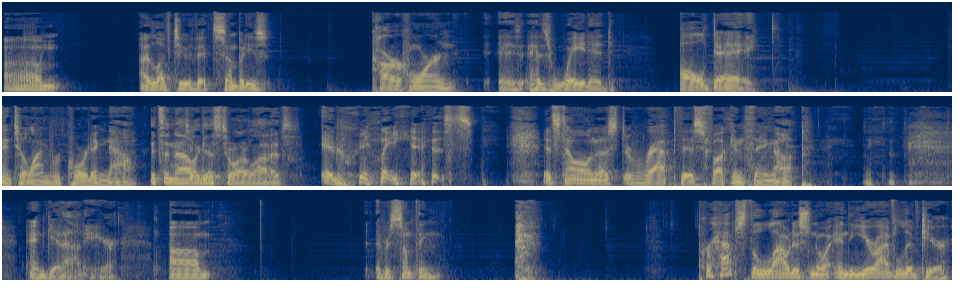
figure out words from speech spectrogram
Um, I love too that somebody's car horn is, has waited all day until I'm recording now. It's analogous to, to our lives. It really is. It's telling us to wrap this fucking thing up and get out of here. Um, there was something. Perhaps the loudest noise in the year I've lived here.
